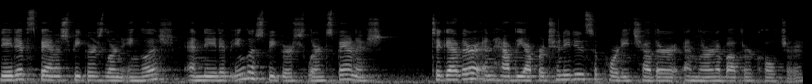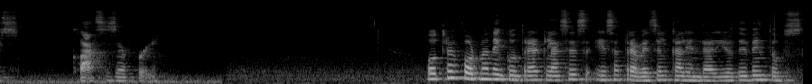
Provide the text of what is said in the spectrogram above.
Native Spanish speakers learn English, and native English speakers learn Spanish together and have the opportunity to support each other and learn about their cultures. Classes are free. Otra forma de encontrar clases es a través del calendario de eventos.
